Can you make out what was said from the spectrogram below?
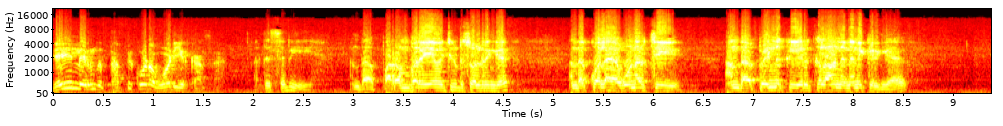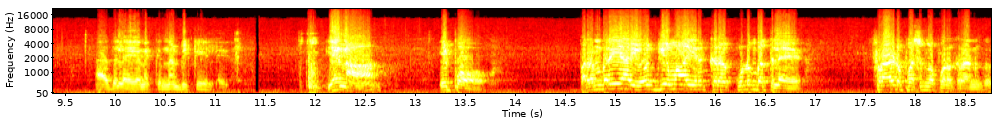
ஜெயில இருந்து தப்பி கூட ஓடி இருக்கான் சார். அது சரி. அந்த பரம்பரையை வச்சுக்கிட்டு சொல்றீங்க? அந்த கொலை உணர்ச்சி அந்த பெண்ணுக்கு இருக்கலாம்னு நினைக்கிறீங்க? அதுல எனக்கு நம்பிக்கை இல்லை. ஏன்னா இப்போ பரம்பரையா யோக்கியமா இருக்கிற குடும்பத்துல ஃப்ராடு பசங்க பிறக்கிறானுங்க.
